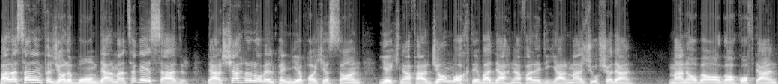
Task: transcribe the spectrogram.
بر اثر انفجار بمب در منطقه صدر در شهر راولپندی پاکستان یک نفر جان باخته و ده نفر دیگر مجروح شدند. منابع آگاه گفتند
